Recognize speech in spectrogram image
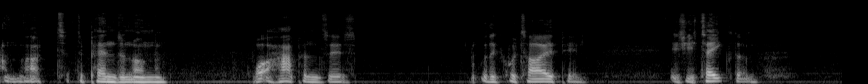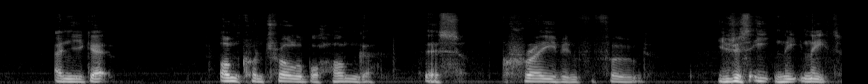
I'm that dependent on them. What happens is with the quetiapine is you take them and you get uncontrollable hunger, this craving for food. You just eat and eat and eat.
